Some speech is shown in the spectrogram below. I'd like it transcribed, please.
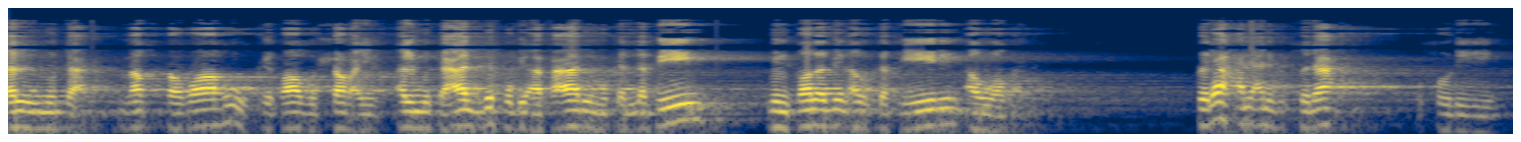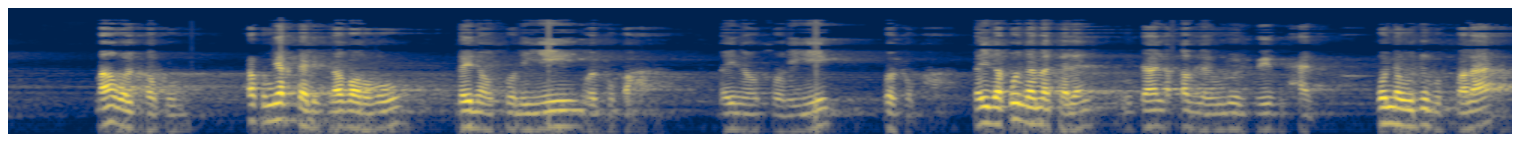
المتع ما اقتضاه خطاب الشرع المتعلق بأفعال المكلفين من طلب أو تخيير أو وضع. اصطلاحا يعني في اصطلاح أصوليين. ما هو الحكم؟ حكم يختلف نظره بين الاصوليين والفقهاء. بين الاصوليين والفقهاء. فإذا قلنا مثلا مثال قبل الولوج في الحد قلنا وجوب الصلاة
